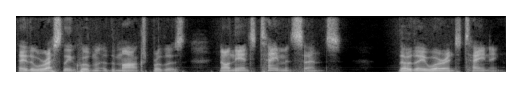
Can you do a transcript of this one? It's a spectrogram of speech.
they were the wrestling equivalent of the Marx Brothers, not in the entertainment sense, though they were entertaining.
